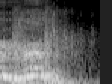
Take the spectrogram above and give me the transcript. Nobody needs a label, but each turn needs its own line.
Hey, hey!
